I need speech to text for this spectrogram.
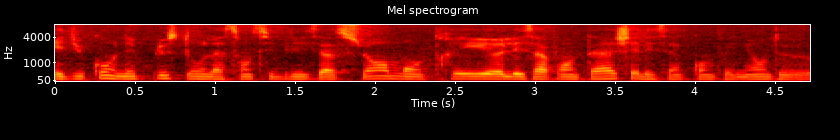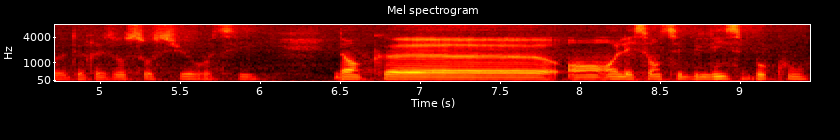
Et du coup, on est plus dans la sensibilisation, montrer euh, les avantages et les inconvénients de, de réseaux sociaux aussi. Donc, euh, on, on les sensibilise beaucoup.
